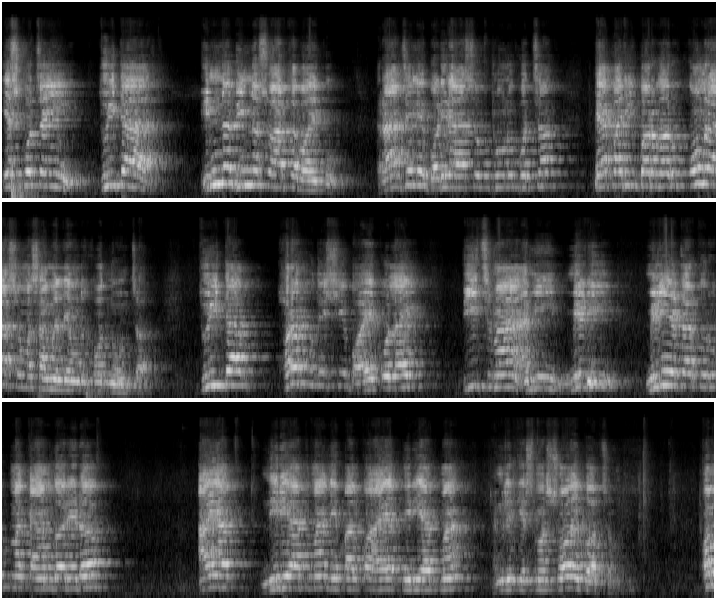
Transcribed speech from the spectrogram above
यसको चाहिँ दुईटा भिन्न भिन्न स्वार्थ भएको। राज्यले बढी राजस्व उठाउन खोज्छ व्यापारी वर्गहरू कम राजस्वमा सामान ल्याउन खोज्नुहुन्छ। दुईटा फरक उद्देश्य भएकोलाई बिचमा हामी मिडि मिडिएटरको रूपमा काम गरेर आयात निर्यातमा नेपालको आयात निर्यातमा हामीले त्यसमा सहयोग गर्छौँ। अब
